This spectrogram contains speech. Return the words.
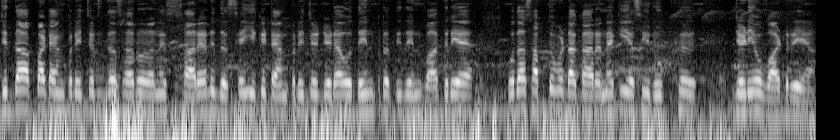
ਜਿੱਦਾਂ ਆਪਾਂ ਟੈਂਪਰੇਚਰ ਜਿੱਦਾਂ ਸਰ ਹੋਰਾਂ ਨੇ ਸਾਰਿਆਂ ਨੇ ਦੱਸਿਆ ਹੀ ਹੈ ਕਿ ਟੈਂਪਰੇਚਰ ਜਿਹੜਾ ਉਹ ਦਿਨ ਪ੍ਰਤੀ ਦਿਨ ਵੱਧ ਰਿਹਾ ਹੈ। ਉਹਦਾ ਸਭ ਤੋਂ ਵੱਡਾ ਕਾਰਨ ਹੈ ਕਿ ਅਸੀਂ ਰੁੱਖ ਜਿਹੜੇ ਉਹ ਵੱਢ ਰਹੇ ਹਾਂ।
